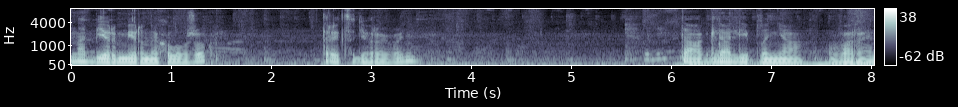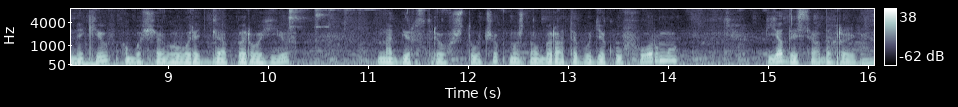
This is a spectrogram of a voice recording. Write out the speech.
Набір мірних ложок 30 гривень. Так, для ліплення вареників, або ще як говорять, для пирогів. Набір з трьох штучок. Можна обирати будь-яку форму. 50 гривень.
